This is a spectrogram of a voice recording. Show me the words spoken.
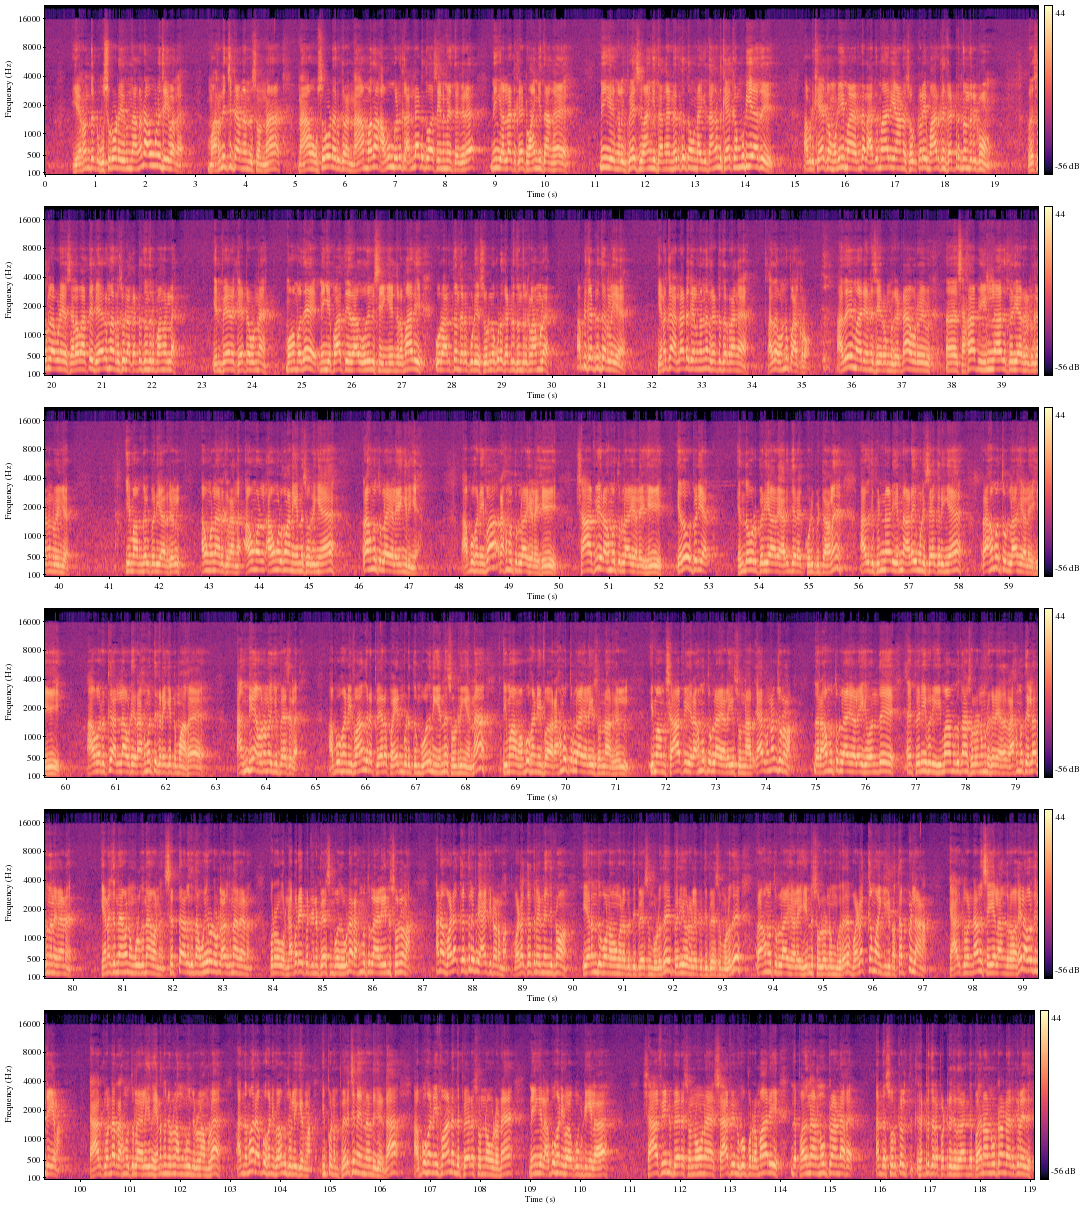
இறந்துட்டு உசுரோடு இருந்தாங்கன்னு அவங்களும் செய்வாங்க. மரணிச்சிட்டாங்கன்னு சொன்னால் நான் உசுரோடு இருக்கிறேன் நாம தான் அவங்களுக்கு அல்லாட்டு துவா செய்யணுமே தவிர நீங்கள் அல்லாட்டு கேட்டு வாங்கித்தாங்க. நீங்கள் எங்களுக்கு பேசி வாங்கித்தாங்க நெருக்கத்தை உண்டாக்கித்தாங்கன்னு கேட்க முடியாது. அப்படி கேட்க முடியுமா இருந்தால் அது மாதிரியான சொற்களை மார்க்கம் கற்று தந்திருக்கும். ரசூல்லாவுடைய செலவாத்தை வேறு மாதிரி ரசூல்லா கற்று தந்திருப்பாங்கல்ல. என் பேரை கேட்ட உடனே முகமதே நீங்கள் பார்த்து ஏதாவது உதவி செய்யுங்கிற மாதிரி ஒரு அர்த்தம் தரக்கூடிய சொல்லை கூட கற்று தந்திருக்கலாம்ல. அப்படி கற்றுத்தரலையே எனக்கு அல்லாட்ட கேளுங்கன்னு தான் கற்றுத் தர்றாங்க. அதை ஒன்று பார்க்குறோம். அதே மாதிரி என்ன செய்கிறோம்னு கேட்டால் ஒரு சஹாபி இல்லாத பெரியார்கள் இருக்காங்கன்னு வைங்க. இமாம்கள் பெரியார்கள் அவங்களாம் இருக்கிறாங்க. அவங்க அவங்களுக்கெல்லாம் நீங்கள் என்ன சொல்கிறீங்க ரஹமத்துல்லாஹி இலைங்கிறீங்க அபு ஹனீஃபா ரஹமத்துல்லாஹ் அலைஹி ஷாஃபி ரஹமத்துல்லாஹி அலைஹி ஏதோ ஒரு பெரியார். எந்த ஒரு பெரியாரை அறிஞரை குறிப்பிட்டாலும் அதுக்கு பின்னாடி என்ன அடைமொழி சேர்க்குறீங்க? ரஹமத்துல்லாஹி அலஹி. அவருக்கு அல்லாவுடைய ரஹமத்து கிடைக்கட்டுமாக. அங்கேயும் அவரை நோக்கி பேசலை. அபு ஹனீஃபாங்கிற பேரை பயன்படுத்தும் போது நீங்கள் என்ன சொல்கிறீங்கன்னா இமாம் அபு ஹனீஃபா ரஹமத்துல்லாஹி சொன்னார்கள். இமாம் ஷாஃபி ரஹமத்துல்லாய் அலைஹி சொன்னார். யார் வேணாலும் சொல்லலாம். இந்த ரஹமத்துல்லாய் அலைஹி வந்து பெரிய பெரிய இமாமுக்கு தான் சொல்லணும்னு கிடையாது. ரஹமத்து எல்லாருக்கும் தானே வேணும். எனக்கு தான் வேணும் உங்களுக்கு தான் வேணும். செத்த ஆளுக்கு தான் உயிரோடு உள்ள ஆளுக்கு தான் வேணும். ஒரு ஒரு நபரை பற்றின்னு பேசும்போது கூட ரஹமத்துல்லா அலின்னு சொல்லலாம். ஆனால் வழக்கத்தில் இப்படி ஆக்கிட்டோம் நம்ம. வழக்கத்தில் என்ன செஞ்சிட்டோம்? இறந்து போனவங்களை பற்றி பேசும் பொழுது பெரியவர்களை பற்றி பேசும் பொழுது ரஹமத்துல்லாஹி அலஹின்னு சொல்லணுங்கிறத வழக்கமாக்கிக்கிட்டோம். தப்பு இல்லை ஆனால் யாருக்கு வேண்டாலும் செய்யலாங்கிற வகையில் அவருக்கும் செய்யலாம். யாருக்கு வேண்டாம் ரஹமத்துல்லா அலைஹின்னு எனக்கும் சொல்லலாம் உங்களுக்கும் சொல்லலாம்ல. அந்த மாதிரி அபு ஹனீஃபாவுக்கும் சொல்லிக்கிறலாம் இப்போ நம்ம பிரச்சனை என்னன்னு கேட்டால் அபு ஹனீஃபான்னு அந்த பேரை சொன்ன உடனே நீங்கள் அபு ஹனீஃபாவை கூப்பிட்டீங்களா? ஷாஃபின்னு பேரை சொன்னோன்னே ஷாஃபின்னு கூப்பிட்ற மாதிரி இந்த பதினாலு நூற்றாண்டாக அந்த சொற்கள் கற்றுத்தரப்பட்டிருக்கிறதா? இந்த பதினாலு நூற்றாண்டாக இருக்கிற இது.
